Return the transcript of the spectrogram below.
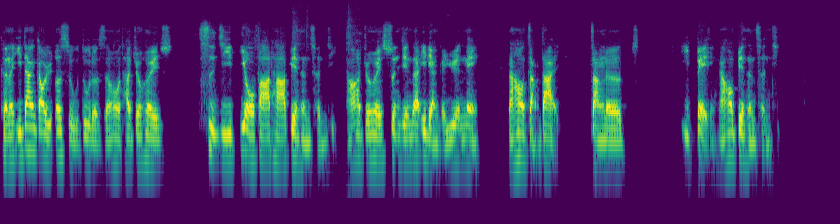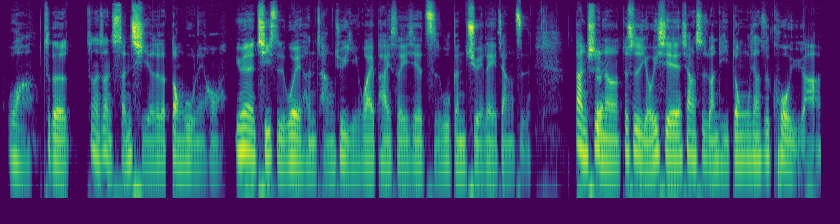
可能一旦高于二十五度的时候，它就会刺激诱发它变成成体，然后它就会瞬间在一两个月内，然后长大长了一倍，然后变成成体。哇，这个真的是很神奇的这个动物呢吼！因为其实我也很常去野外拍摄一些植物跟蕨类这样子。但是呢，就是有一些像是软体动物，像是阔鱼啊，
